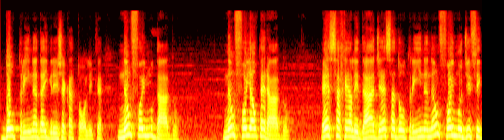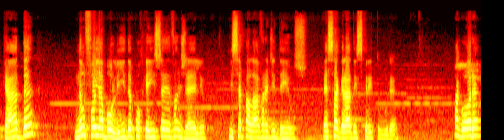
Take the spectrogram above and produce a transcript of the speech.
doutrina da Igreja Católica. Não foi mudado, não foi alterado. Essa realidade, essa doutrina não foi modificada, não foi abolida, porque isso é evangelho. Isso é palavra de Deus, é sagrada escritura. Agora,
